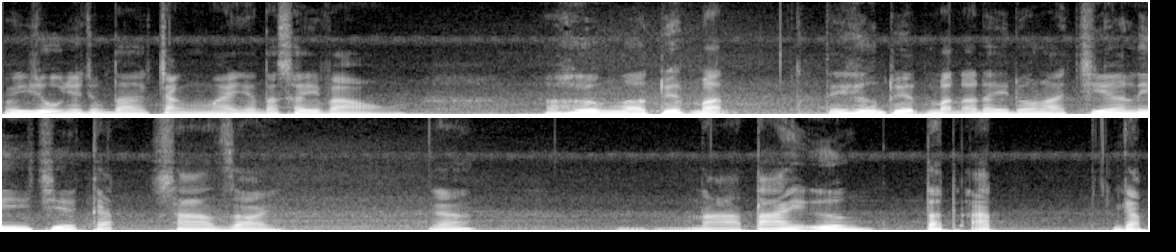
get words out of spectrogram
Ví dụ như chúng ta chẳng may chúng ta xây vào à, hướng uh, tuyệt mệnh thì hướng tuyệt mệnh ở đây đó là chia ly chia cắt xa rời nhá. Là tai ương tật ắt gặp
